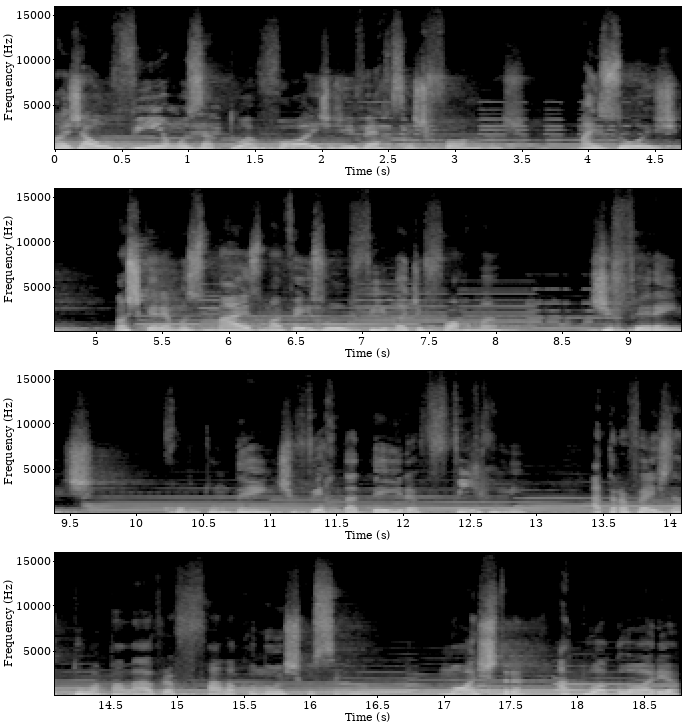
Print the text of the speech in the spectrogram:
Nós já ouvimos a Tua voz de diversas formas, mas hoje nós queremos mais uma vez ouvi-la de forma diferente, contundente, verdadeira, firme, através da Tua palavra. Fala conosco, Senhor. Mostra a Tua glória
